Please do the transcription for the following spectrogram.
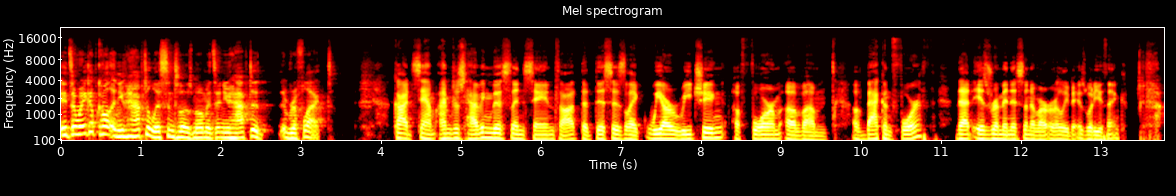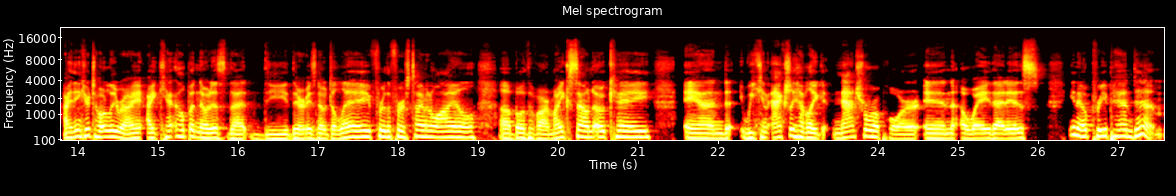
it's a wake up call, and you have to listen to those moments and you have to reflect. God, Sam, I'm just having this insane thought that this is like we are reaching a form of um of back and forth that is reminiscent of our early days. What do you think? I think you're totally right. I can't help but notice that the there is no delay for the first time in a while. Uh, both of our mics sound okay, and we can actually have like natural rapport in a way that is, you know, pre-pandemic.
